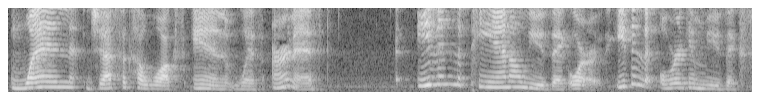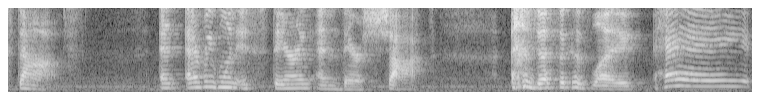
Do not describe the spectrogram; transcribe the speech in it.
When Jessica walks in with Ernest, even the piano music or even the organ music stops and everyone is staring and they're shocked. And Jessica's like, hey,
